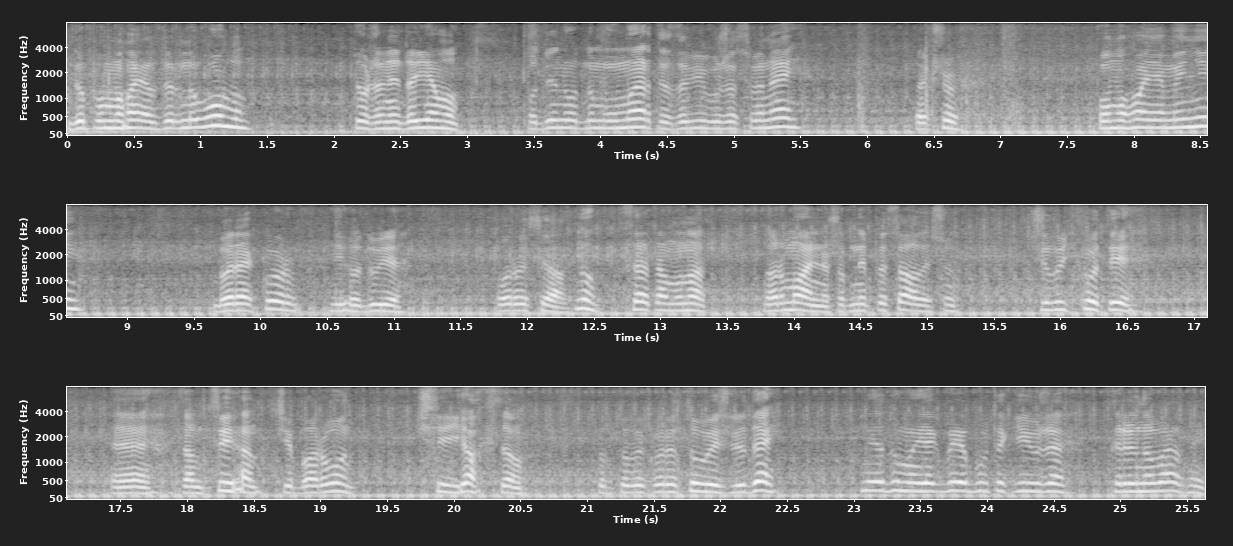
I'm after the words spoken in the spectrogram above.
допомагає в зерновому. Теж не даємо один одному вмерти, завів уже свиней. Так що допомагає мені, бере корм і годує поросят. Ну, все там у нас нормально, щоб не писали, що Шелудько ти е, там циган чи барон, чи як там. Тобто використовуєш людей. Ну, я думаю, якби я був такий вже хреновезний,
